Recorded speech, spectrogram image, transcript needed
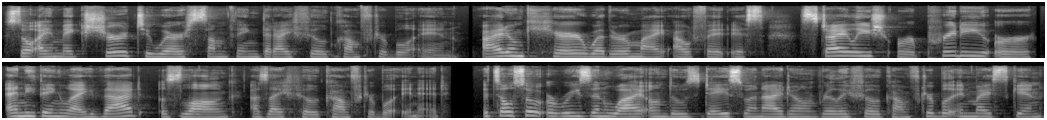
So I make sure to wear something that I feel comfortable in. I don't care whether my outfit is stylish or pretty or anything like that, as long as I feel comfortable in it. It's also a reason why, on those days when I don't really feel comfortable in my skin,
